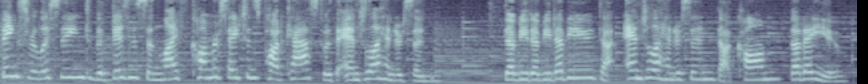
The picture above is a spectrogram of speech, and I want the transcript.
Thanks for listening to the Business and Life Conversations podcast with Angela Henderson. www.angelahenderson.com.au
